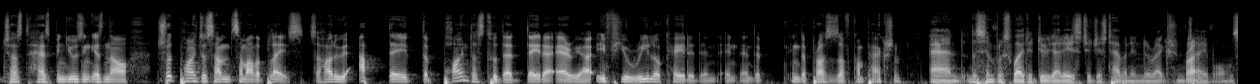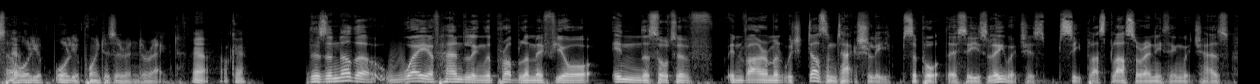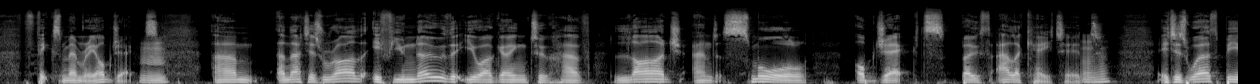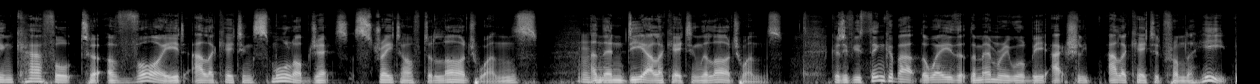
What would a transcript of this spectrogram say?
just has been using is now should point to some some other place. So how do you update the pointers to that data area if you relocate it in, in, in the in the process of compaction? And the simplest way to do that is to just have an indirection Right. table. So Yeah. all your all your pointers are indirect. Yeah. Okay. There's another way of handling the problem if you're in the sort of environment which doesn't actually support this easily, which is C or anything which has fixed memory objects. Um, and that is rather if you know that you are going to have large and small objects both allocated, it is worth being careful to avoid allocating small objects straight after large ones and mm-hmm. then deallocating the large ones. Because if you think about the way that the memory will be actually allocated from the heap,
